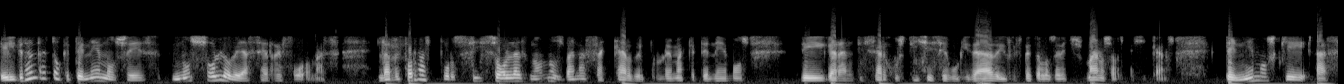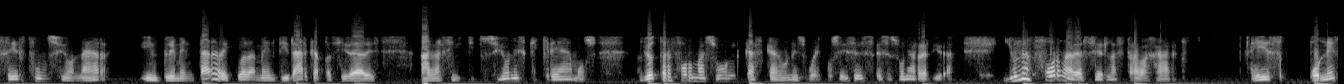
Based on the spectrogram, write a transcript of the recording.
El gran reto que tenemos es no solo de hacer reformas. Las reformas por sí solas no nos van a sacar del problema que tenemos de garantizar justicia y seguridad y respeto a los derechos humanos a los mexicanos. Tenemos que hacer funcionar, implementar adecuadamente y dar capacidades a las instituciones que creamos. De otra forma son cascarones huecos, esa es, esa es una realidad. Y una forma de hacerlas trabajar es poner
